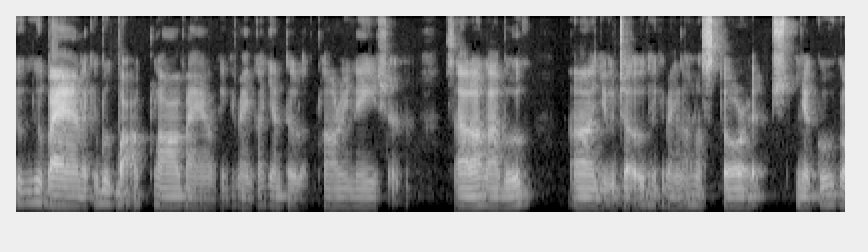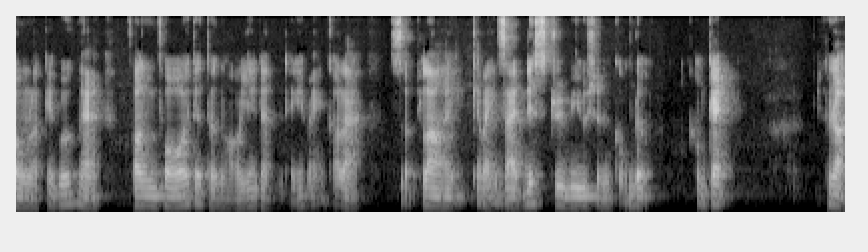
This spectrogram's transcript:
thứ thứ ba là cái bước bỏ chlor vào thì các bạn có danh từ là chlorination sau đó là bước uh, dự trữ thì các bạn có là storage và cuối cùng là cái bước là phân phối tới từng hộ gia đình thì các bạn có là supply các bạn xài distribution cũng được ok? Rồi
